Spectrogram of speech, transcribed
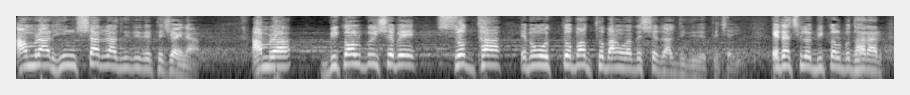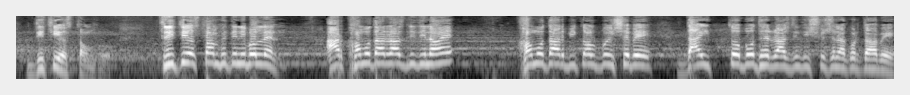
আমরা আর হিংসার রাজনীতি দেখতে চাই না। আমরা বিকল্প হিসেবে শ্রদ্ধা এবং ঐক্যবদ্ধ বাংলাদেশের রাজনীতি দেখতে চাই। এটা ছিল বিকল্প ধারার দ্বিতীয় স্তম্ভ। তৃতীয় স্তম্ভে তিনি বললেন, আর ক্ষমতার রাজনীতি নয়, ক্ষমতার বিকল্প হিসেবে দায়িত্ববোধের রাজনীতি সূচনা করতে হবে,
